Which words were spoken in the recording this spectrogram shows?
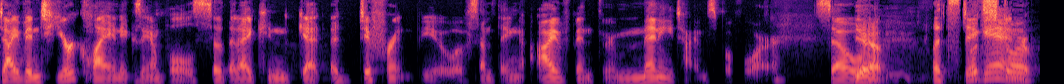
dive into your client examples so that I can get a different view of something I've been through many times before. So, yeah, let's dig let's in. Start-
